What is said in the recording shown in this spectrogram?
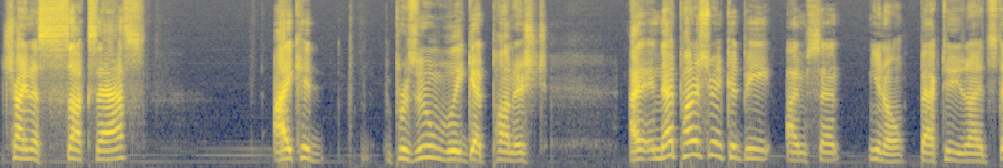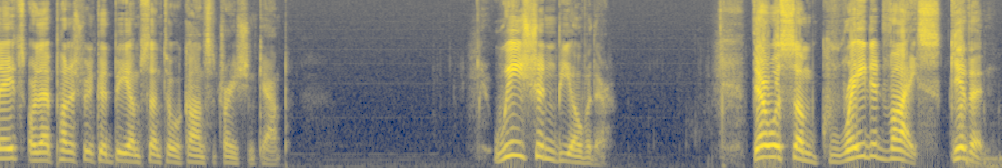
China sucks ass, I could presumably get punished. And that punishment could be I'm sent you know, back to the United States, or that punishment could be I'm sent to a concentration camp. We shouldn't be over there. There was some great advice given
